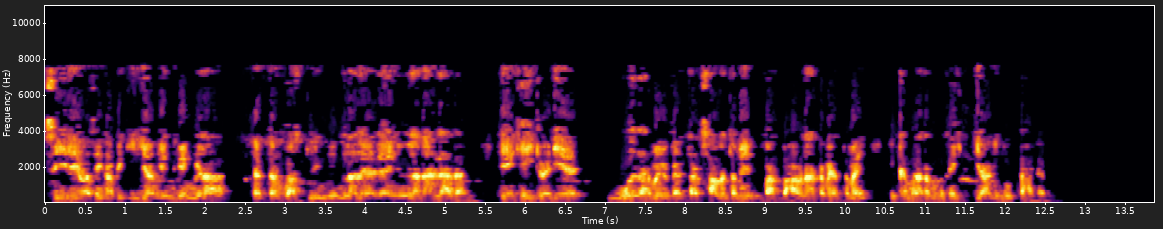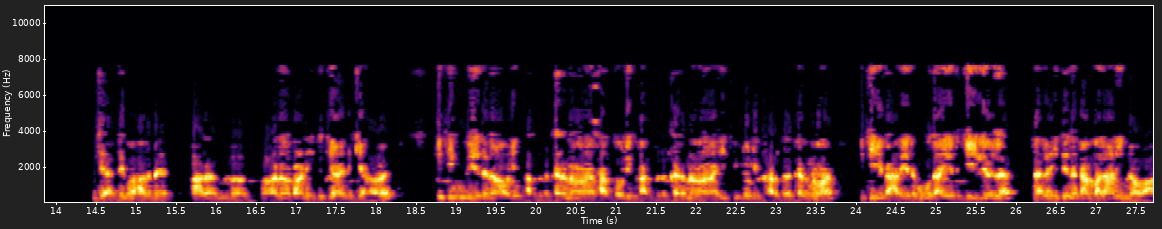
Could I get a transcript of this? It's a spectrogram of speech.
සීලයේ වශයෙන් අපි ගිහියන්ගෙන් වෙන් වෙලා නැත්තම් වස්තුවෙන් වෙන් වෙලා නෑදෑයන් වෙන් වෙලා ගන්න හදන්නේ. ඒකේ ඊට වැඩිය මූල ධර්මයේ පැත්තක් සමතමේ භාවනා ක්‍රමයක් තමයි එකම අරමුණක ඉස්තියාගෙන උත්සාහ කරන්නේ. ඉතින් අදක වහගෙන ආනාපාන ඉස්තියාගෙන කියහම ඉතින් වේදනාව වලින් කරදර කරනවා, ශබ්ද වලින් කරදර කරනවා, ඉතින් වලින් කරදර කරනවා. ඉතින් ඒක හරියට මොහොතයියට ගිහිල්ලා නැල හිතෙනකම් බලන් ඉන්නවා.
